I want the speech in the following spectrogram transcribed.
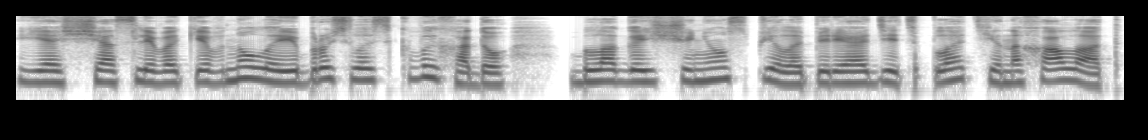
Я счастливо кивнула и бросилась к выходу, благо еще не успела переодеть платье на халат,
